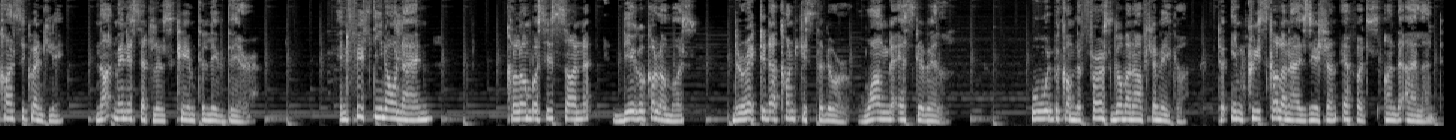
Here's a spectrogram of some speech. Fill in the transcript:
Consequently, not many settlers came to live there. In 1509, Columbus's son Diego Columbus directed a conquistador, Juan de Esquivel, who would become the first governor of Jamaica to increase colonization efforts on the island.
